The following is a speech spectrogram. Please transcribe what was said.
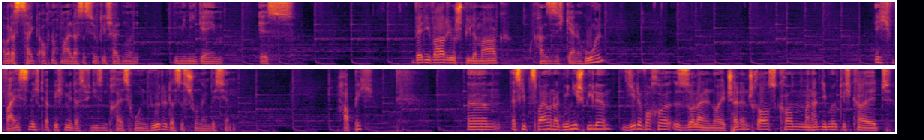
Aber das zeigt auch nochmal, dass es wirklich halt nur ein Minigame ist. Wer die Wario-Spiele mag, kann sie sich gerne holen. Ich weiß nicht, ob ich mir das für diesen Preis holen würde. Das ist schon ein bisschen happig. Ähm, es gibt 200 Minispiele. Jede Woche soll eine neue Challenge rauskommen. Man hat die Möglichkeit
